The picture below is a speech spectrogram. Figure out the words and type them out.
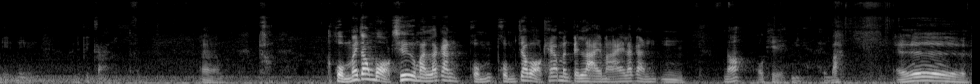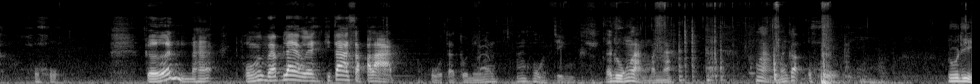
นี่นี่อันนี้พิการผมไม่ต้องบอกชื่อมันแล้วกัน ผมผมจะบอกแค่มันเป็นลายไม้แล้วกัน อืมเนาะโอเคนี่เห็นปะเออโอ้โห เกินนะฮะ ผมแว็บแรกเลยกีตาร์สับประหลาดโอ้โหแต่ตัวนี้มันมันโหดจริง แล้วดูข้างหลังมันนะ ข้างหลังมันก็โอ้โหดูดิ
